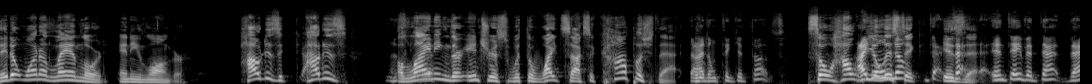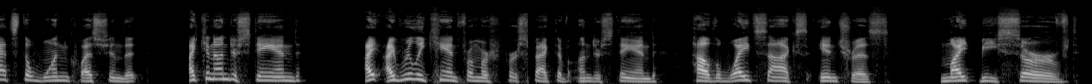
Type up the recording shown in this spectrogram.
They don't want a landlord any longer. How does it how does That's aligning correct. their interests with the White Sox accomplish that? I don't think it does. So how realistic that, is that, that? And David, that that's the one question that I can understand. I, I really can, from a perspective, understand how the White Sox interests might be served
